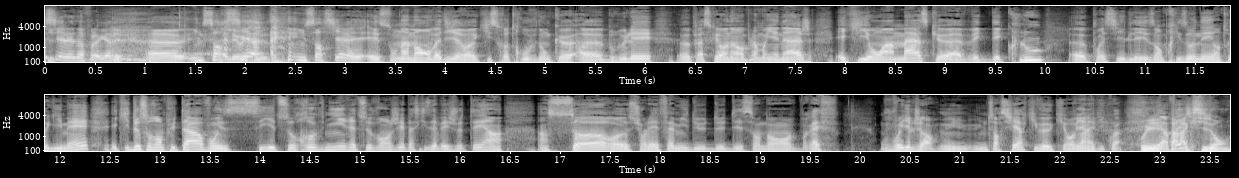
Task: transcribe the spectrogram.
si, si. elle est là, faut la garder. Euh, une sorcière, une sorcière et, et son amant, on va dire, euh, qui se retrouvent donc euh, brûlés euh, parce qu'on est en plein Moyen Âge et qui ont un masque avec des clous euh, pour essayer de les emprisonner entre guillemets et qui 200 ans plus tard vont essayer de se revenir et de se venger parce qu'ils avaient jeté un, un sort euh, sur les familles de, de descendants. Bref. Vous voyez le genre, une, une sorcière qui veut, qui revient à la vie, quoi. Oui, Et par fait, accident,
